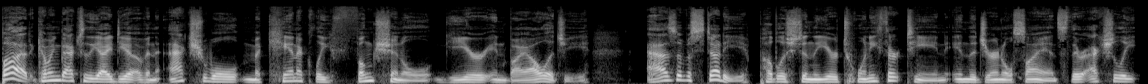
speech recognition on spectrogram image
But coming back to the idea of an actual mechanically functional gear in biology, as of a study published in the year 2013 in the journal Science, there actually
